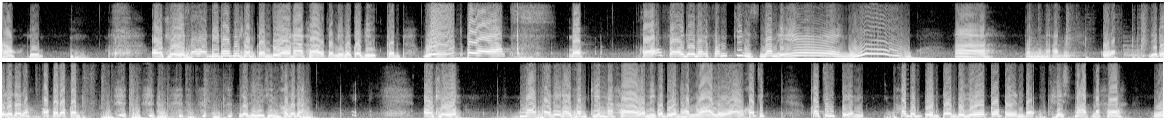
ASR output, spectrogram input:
อ้าวลืมโอเค สวัสดีท่านผู้ชมกันด้วยนะคะตอนนี้เราก็อยู่กันโรดบล็อกแมปของ Friday Night Funkins นั่นเองอู้อ่า ต้องมาอ่านใหม่โอ้เดี๋ยวเดี๋ยวเดี๋ยวเดี๋ยวออกก่อนออกก่อน เราจะอยู่ชินเขาไม่ได้ โอเค มา Friday Night Funkin นะคะ วันนี้ก็เดือนธันวาแล้ว เขาจะเขาจึงเปลี่ยนเขาจึงเปลี่ยนแปลงไปเยอะก็เป็นแบบคริสต์มาสนะคะโอ้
